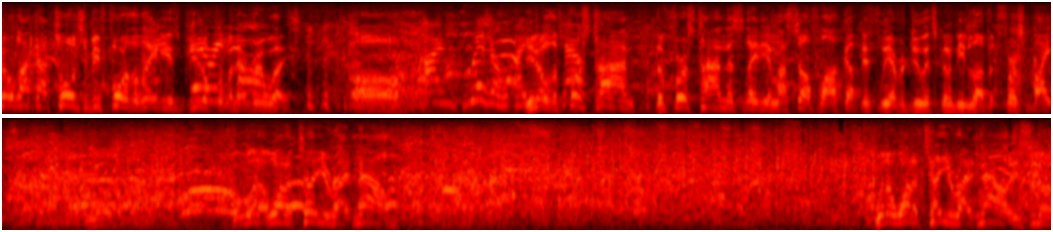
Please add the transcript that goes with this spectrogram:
know, like I told you before, the lady is beautiful in every old. way. Oh. I'm brittle. I You know, the first time, the first time this lady and myself lock up, if we ever do, it's going to be love at first bite. You know? But what I want to tell you right now, what I want to tell you right now is, you know,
